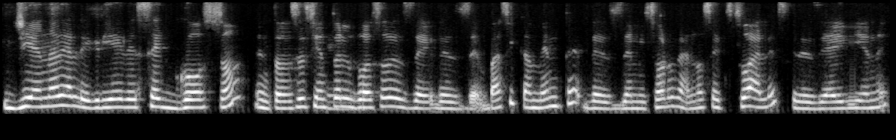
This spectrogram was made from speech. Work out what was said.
llena de alegría y de ese gozo. Entonces siento el gozo desde, desde, básicamente desde mis órganos sexuales, que desde ahí viene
